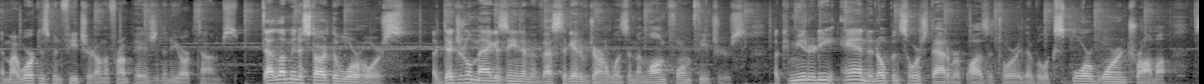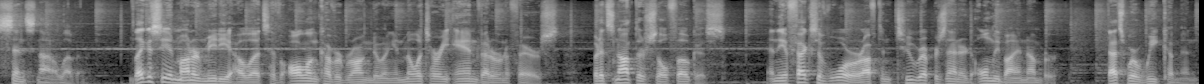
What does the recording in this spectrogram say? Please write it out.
and my work has been featured on the front page of the New York Times. That led me to start The War Horse, a digital magazine of investigative journalism and long form features, a community and an open source data repository that will explore war and trauma since 9 11. Legacy and modern media outlets have all uncovered wrongdoing in military and veteran affairs, but it's not their sole focus and the effects of war are often too represented only by a number. That's where we come in.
